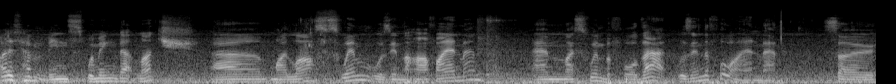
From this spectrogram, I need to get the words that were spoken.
I just haven't been swimming that much. Um, my last swim was in the half Ironman, and my swim before that was in the full Ironman. So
